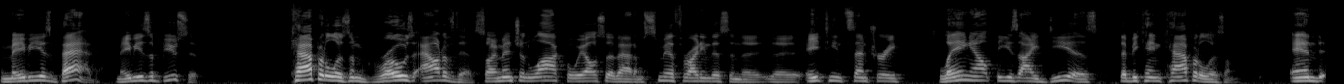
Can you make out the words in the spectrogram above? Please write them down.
and maybe is bad maybe is abusive. Capitalism grows out of this. So I mentioned Locke, but we also have Adam Smith writing this in the, the 18th century, laying out these ideas that became capitalism. And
